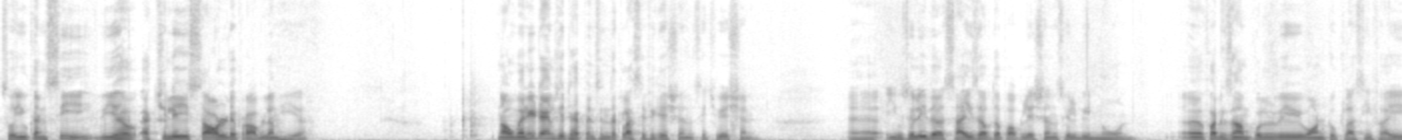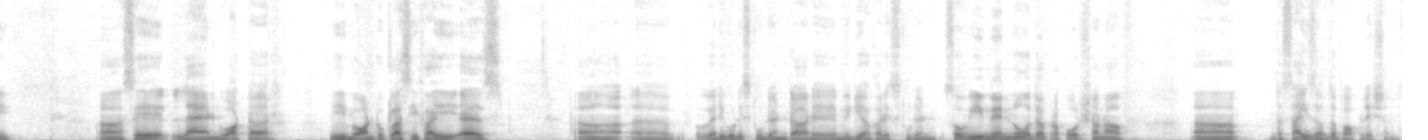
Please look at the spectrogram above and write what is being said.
So, you can see we have actually solved a problem here. Now, many times it happens in the classification situation, usually the size of the populations will be known. Uh, for example, we want to classify uh, say land, water, we want to classify as uh, uh, very good student or a mediocre student. So, we may know the proportion of uh, the size of the populations.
